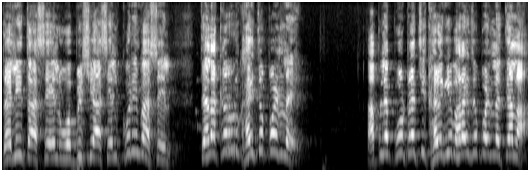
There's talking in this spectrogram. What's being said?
दलित असेल ओबीसी असेल कोणी बी असेल त्याला करून खायचं पडलं आहे आपल्या पोटाची खळगी भरायचं पडलं त्याला.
